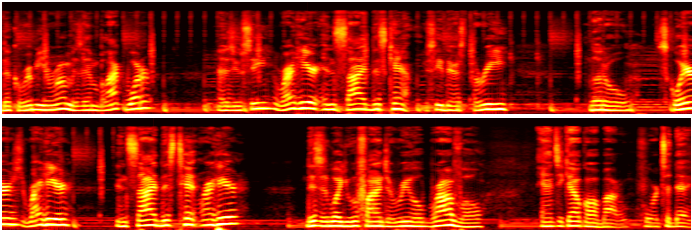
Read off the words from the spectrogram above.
the Caribbean rum is in Blackwater. As you see right here inside this camp, you see there's three little squares right here inside this tent right here. This is where you will find your real Bravo antique alcohol bottle for today.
